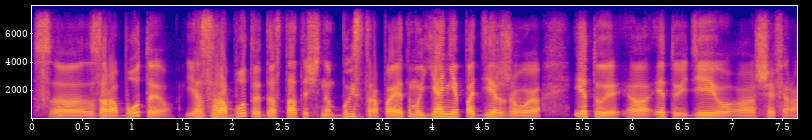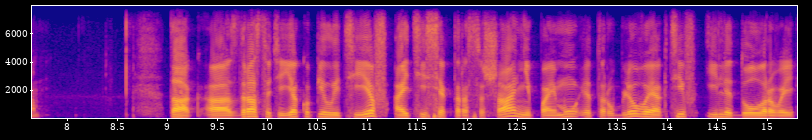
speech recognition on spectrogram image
заработаю, я заработаю достаточно быстро, поэтому я не поддерживаю эту, эту идею Шефера. Так, а, здравствуйте, я купил ETF IT-сектора США, не пойму, это рублевый актив или долларовый.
